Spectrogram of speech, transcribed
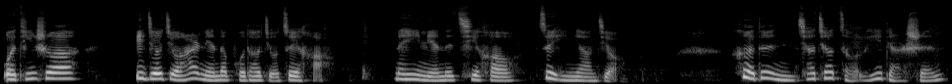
我听说，一九九二年的葡萄酒最好，那一年的气候。”最宜酿酒。赫顿悄悄走了一点神，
